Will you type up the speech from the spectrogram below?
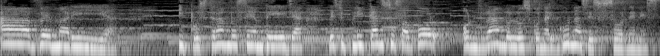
Ave María, y postrándose ante ella, le suplican su favor honrándolos con algunas de sus órdenes.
